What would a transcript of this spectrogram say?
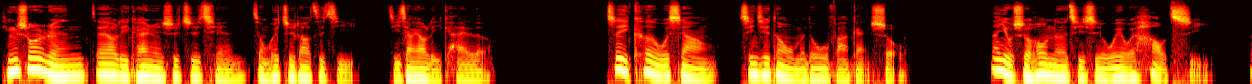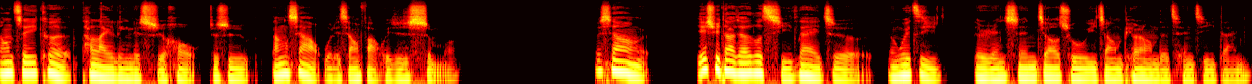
听说人在要离开人世之前，总会知道自己即将要离开了。这一刻，我想现阶段我们都无法感受。那有时候呢，其实我也会好奇，当这一刻它来临的时候，就是当下我的想法会是什么？我想。也许大家都期待着能为自己的人生交出一张漂亮的成绩单，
